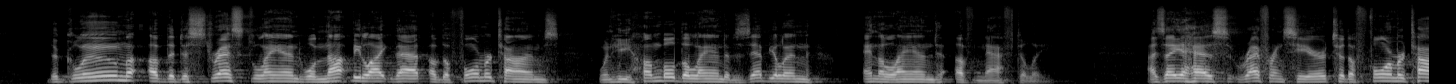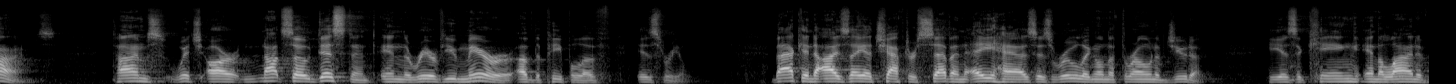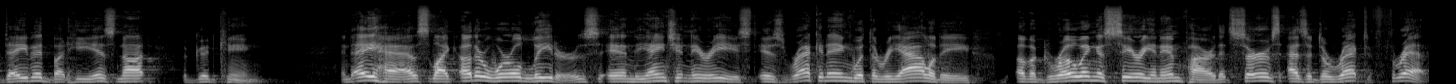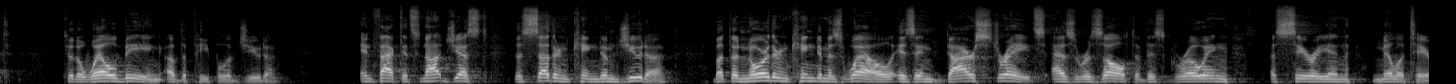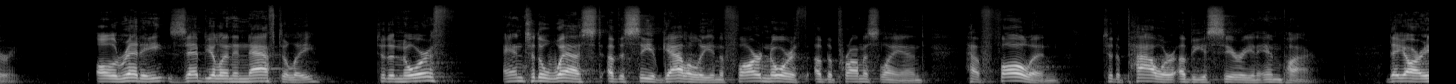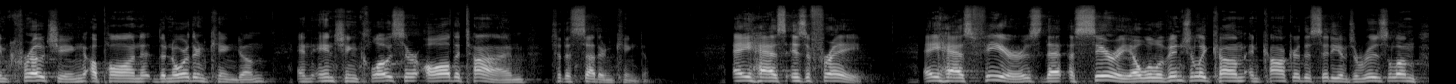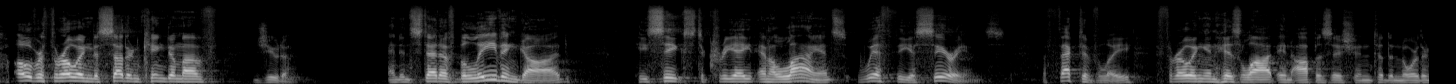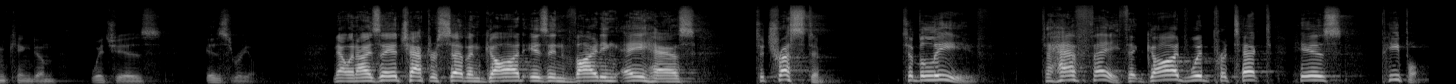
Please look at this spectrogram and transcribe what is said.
the gloom of the distressed land will not be like that of the former times when he humbled the land of Zebulun and the land of Naphtali. Isaiah has reference here to the former times times which are not so distant in the rearview mirror of the people of Israel. Back into Isaiah chapter 7, Ahaz is ruling on the throne of Judah. He is a king in the line of David, but he is not a good king. And Ahaz, like other world leaders in the ancient Near East, is reckoning with the reality of a growing Assyrian empire that serves as a direct threat to the well being of the people of Judah. In fact, it's not just the southern kingdom, Judah, but the northern kingdom as well is in dire straits as a result of this growing Assyrian military. Already, Zebulun and Naphtali, to the north and to the west of the Sea of Galilee, in the far north of the Promised Land, have fallen to the power of the Assyrian Empire. They are encroaching upon the northern kingdom and inching closer all the time to the southern kingdom. Ahaz is afraid. Ahaz fears that Assyria will eventually come and conquer the city of Jerusalem, overthrowing the southern kingdom of Judah. And instead of believing God, he seeks to create an alliance with the Assyrians, effectively throwing in his lot in opposition to the northern kingdom which is Israel. Now, in Isaiah chapter 7, God is inviting Ahaz to trust him, to believe, to have faith that God would protect his people.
